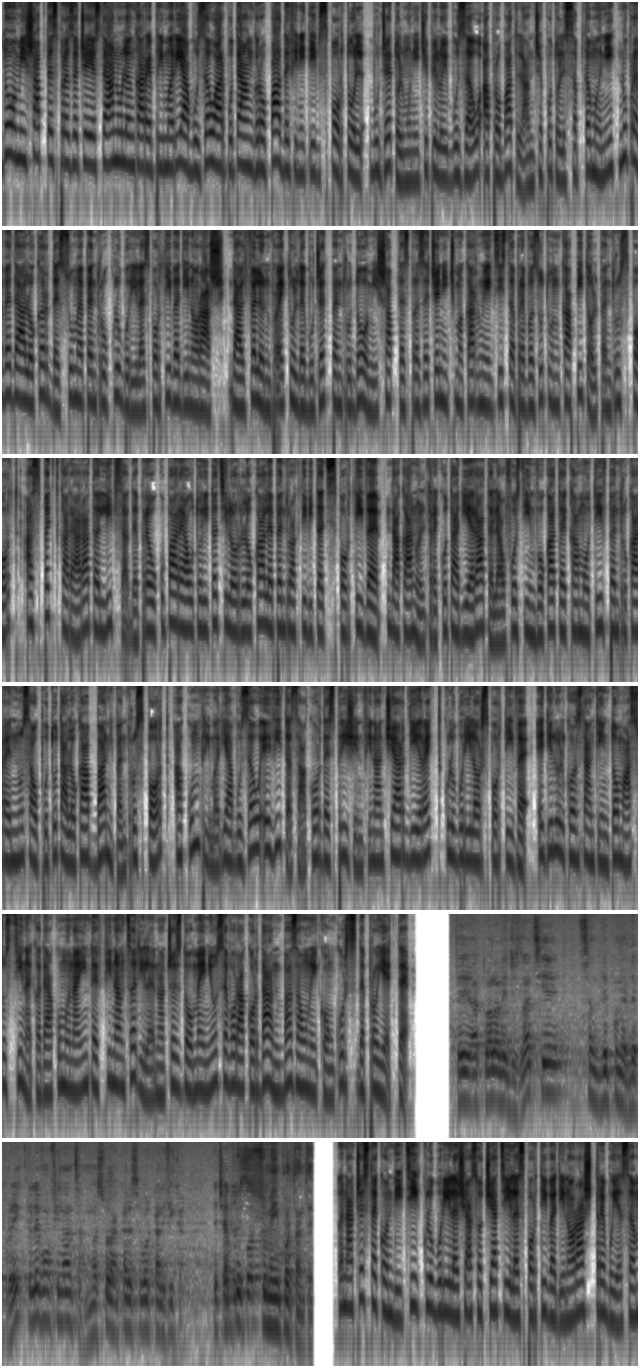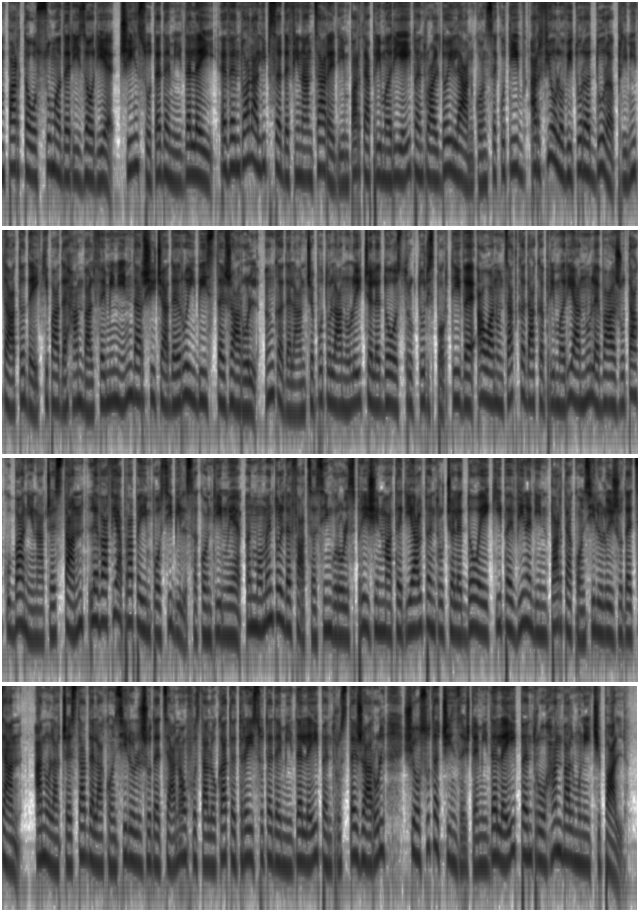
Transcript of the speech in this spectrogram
2017 este anul în care primăria Buzău ar putea îngropa definitiv sportul. Bugetul municipiului Buzău, aprobat la începutul săptămânii, nu prevede alocări de sume pentru cluburile sportive din oraș. De altfel, în proiectul de buget pentru 2017 nici măcar nu există prevăzut un capitol pentru sport, aspect care arată lipsa de preocupare a autorităților locale pentru activități sportive. Dacă anul trecut adieratele au fost invocate ca motiv pentru care nu s-au putut aloca bani pentru sport, acum primăria Buzău evită să acorde sprijin financiar direct cluburilor sportive. Edilul Constantin Toma susține că de acum înainte finanțările în acest domeniu se vor acorda în baza unui concurs de proiecte. Pe actuala legislație sunt depuneri de proiecte, le vom finanța în măsura în care se vor califica. Deci au sume importante. În aceste condiții, cluburile și asociațiile sportive din oraș trebuie să împartă o sumă derizorie, 500 de mii de lei. Eventuala lipsă de finanțare din partea primăriei pentru al doilea an consecutiv ar fi o lovitură dură primită atât de echipa de handbal feminin, dar și cea de rugby Stejarul. Încă de la începutul anului, cele două structuri sportive au anunțat că dacă primăria nu le va ajuta cu bani în acest an, le va fi aproape imposibil să continue. În momentul de față, singurul sprijin material special pentru cele două echipe vine din partea Consiliului Județean. Anul acesta, de la Consiliul Județean, au fost alocate 300.000 de lei pentru stejarul și 150.000 de lei pentru handbal municipal.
